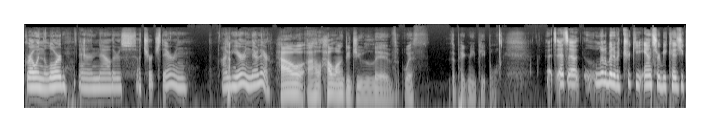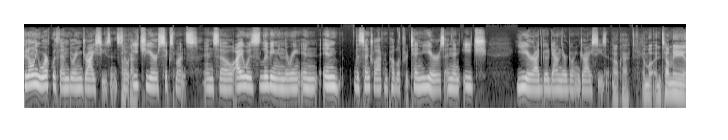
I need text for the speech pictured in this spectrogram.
grow in the Lord. And now there's a church there, and I'm here, and they're there. How how, how long did you live with the pygmy people? It's, it's a little bit of a tricky answer because you could only work with them during dry season. So okay. each year, six months. And so I was living in the ring in in the Central African Republic for ten years, and then each year I'd go down there during dry season. Okay, and, and tell me,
